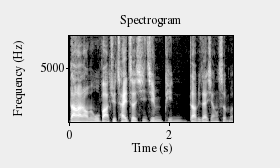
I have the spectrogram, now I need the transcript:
当然了，我们无法去猜测习近平到底在想什么，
